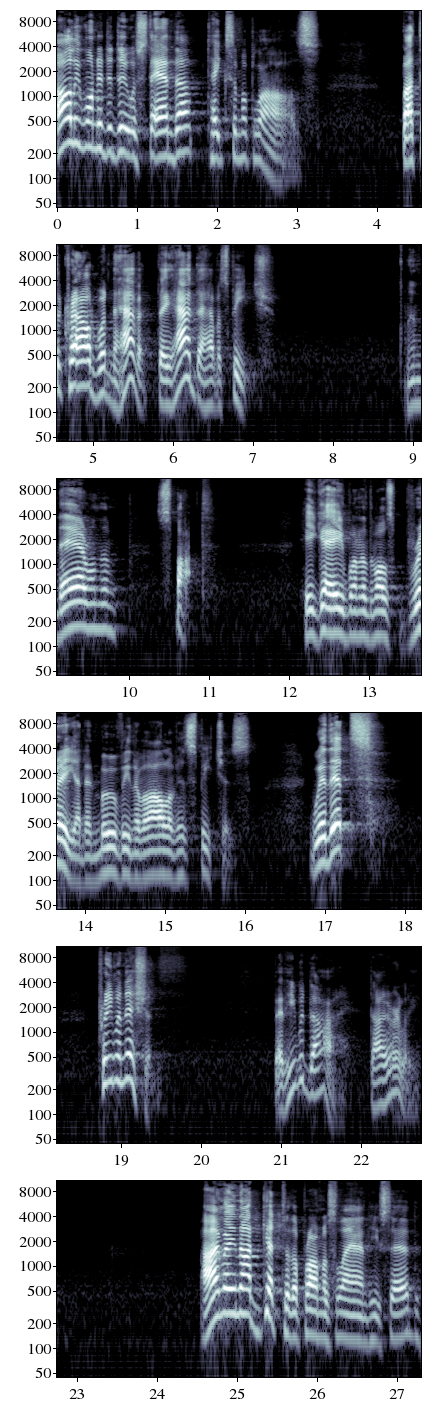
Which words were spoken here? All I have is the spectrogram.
All he wanted to do was stand up, take some applause. But the crowd wouldn't have it. They had to have a speech. And there on the spot, he gave one of the most brilliant and moving of all of his speeches, with its premonition that he would die, die early. I may not get to the promised land, he said,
